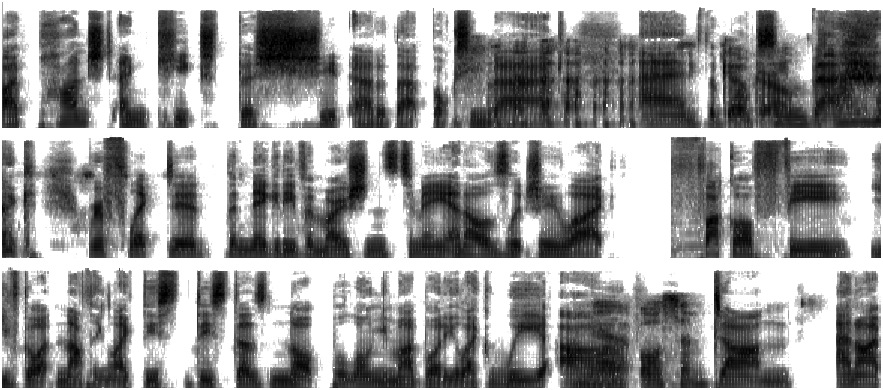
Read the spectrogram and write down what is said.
I punched and kicked the shit out of that boxing bag. and the Go boxing girl. bag reflected the negative emotions to me. And I was literally like, fuck off fear you've got nothing like this this does not belong in my body like we are yeah, awesome done and i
